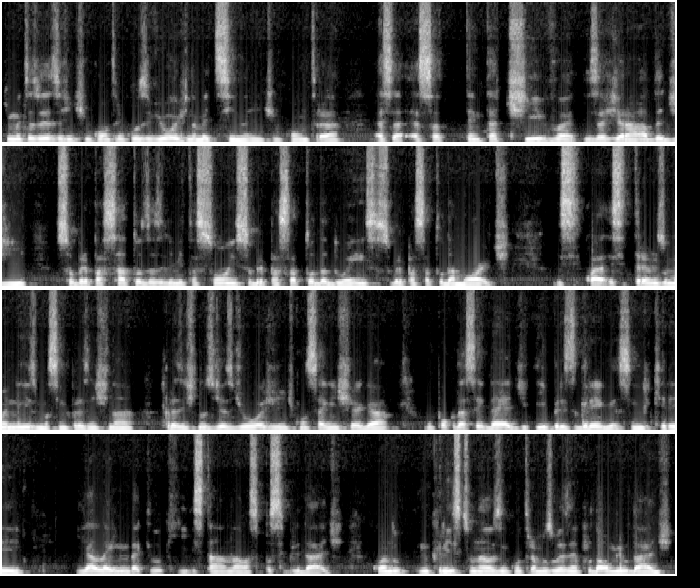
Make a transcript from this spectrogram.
que muitas vezes a gente encontra, inclusive hoje na medicina, a gente encontra essa, essa tentativa exagerada de sobrepassar todas as limitações, sobrepassar toda a doença, sobrepassar toda a morte, esse, esse transhumanismo, assim, presente na, presente nos dias de hoje, a gente consegue enxergar um pouco dessa ideia de híbris grega, assim, de querer e além daquilo que está na nossa possibilidade, quando em Cristo nós encontramos o exemplo da humildade.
